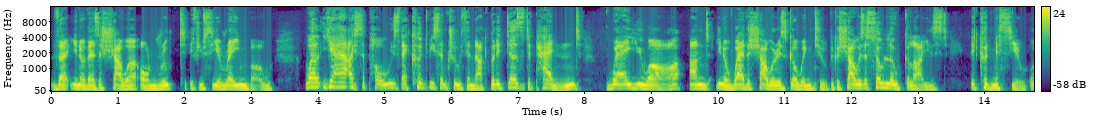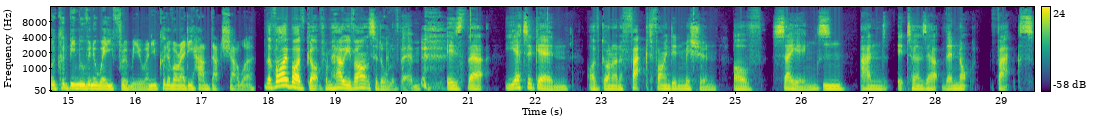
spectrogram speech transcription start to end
that you know there's a shower en route if you see a rainbow well yeah i suppose there could be some truth in that but it does depend where you are and you know where the shower is going to because showers are so localized it could miss you or it could be moving away from you and you could have already had that shower. The vibe I've got from how you've answered all of them is that yet again I've gone on a fact finding mission of sayings, mm. and it turns out they're not facts.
